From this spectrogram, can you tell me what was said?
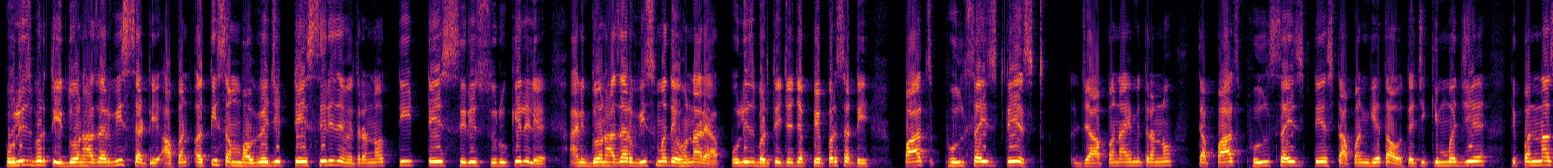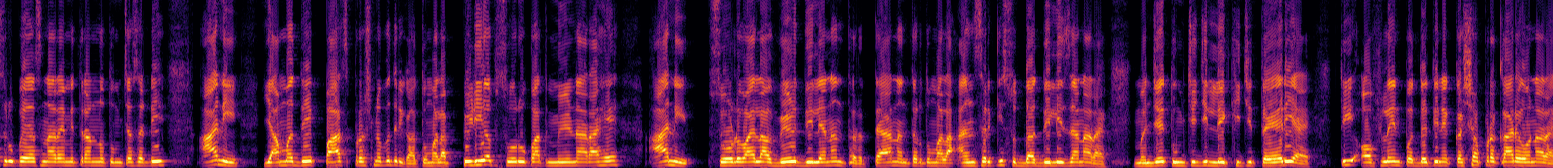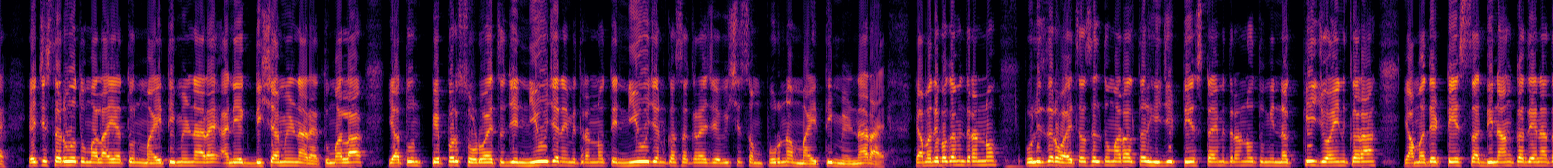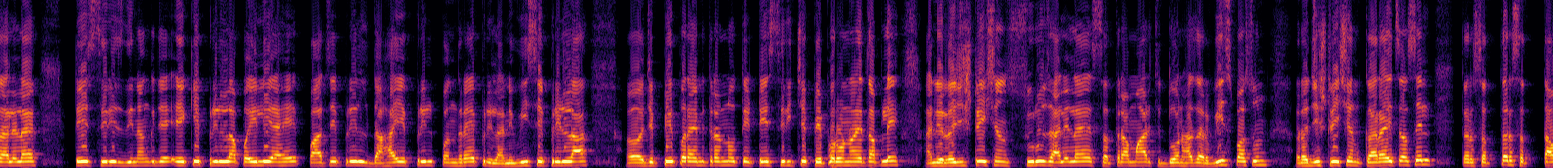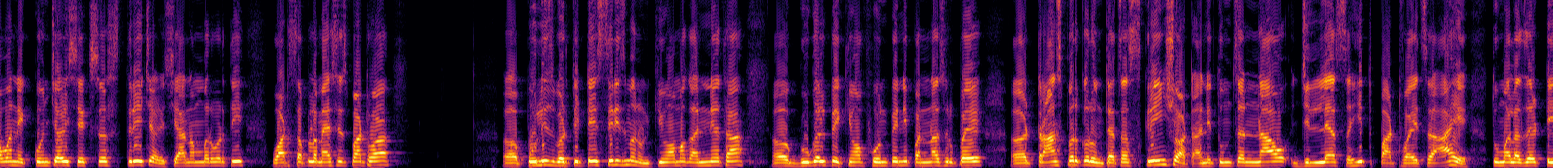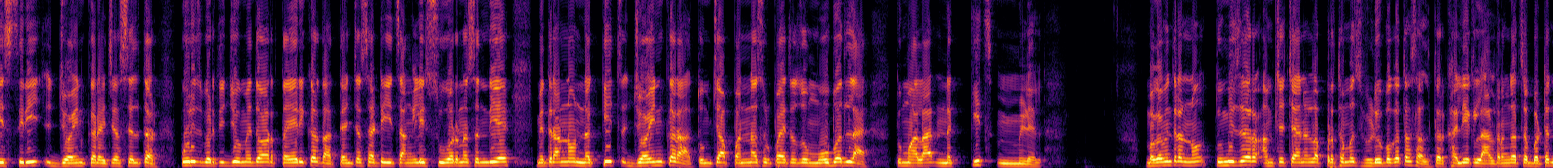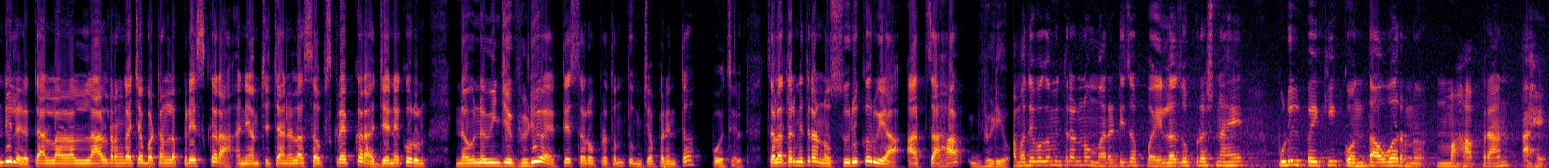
पोलीस भरती दोन हजार वीससाठी आपण अतिसंभाव्य जी टेस्ट सिरीज आहे मित्रांनो ती टेस्ट सिरीज सुरू केलेली आहे. आणि दोन हजार वीसमध्ये होणाऱ्या पोलीस भरतीच्या ज्या पेपरसाठी पाच फुल साईज टेस्ट ज्या आपण आहे मित्रांनो त्या पाच फुल साईज टेस्ट आपण घेत आहोत. त्याची किंमत जी आहे ती पन्नास रुपये असणार आहे मित्रांनो तुमच्यासाठी. आणि यामध्ये पाच प्रश्नपत्रिका तुम्हाला पी डी एफ स्वरूपात मिळणार आहे. आणि सोडवायला वेळ दिल्यानंतर त्यानंतर तुम्हाला आन्सर की सुद्धा दिली जाणार आहे. म्हणजे तुमची जी लेखीची तयारी आहे ती ऑफलाईन पद्धतीने कशा प्रकारे होणार आहे याची सर्व तुम्हाला यातून माहिती मिळणार आहे आणि एक दिशा मिळणार आहे. तुम्हाला यातून पेपर सोडवायचं जे नियोजन आहे मित्रांनो ते नियोजन कसं करायचं याविषयी संपूर्ण माहिती मिळणार आहे. यामध्ये बघा मित्रांनो पोलीस जर व्हायचं असेल तुम्हाला तर ही जी टेस्ट आहे मित्रांनो तुम्ही नक्की जॉईन करा. यामध्ये टेस्टचा दिनांक देण्यात आलेला आहे. टेस्ट सिरीज दिनांक जे एक एप्रिलला पहिली आहे पाच एप्रिल दहा एप्रिल पंधरा एप्रिल आणि वीस एप्रिलला जे पेपर आहे मित्रांनो ते टेस्ट सिरीजचे पेपर होणार आहेत आपले. आणि रजिस्ट्रेशन सुरू झालेलं आहे सतरा मार्च दोन हजार वीसपासून रजिस्ट्रेशन करायचं असेल तर सत्तर सत्तावन्न एकोणचाळीस एकसष्ट त्रेचाळीस या नंबरवरती व्हॉट्सअपला मेसेज पाठवा. पोलीस भरती टेस्ट सिरीज म्हणून किंवा मग अन्यथा गुगल पे किंवा फोनपेनी पन्नास रुपये ट्रान्सफर करून त्याचा स्क्रीनशॉट आणि तुमचं नाव जिल्ह्यासहित पाठवायचं आहे. तुम्हाला जर टेस्ट सिरीज जॉईन करायची असेल तर पोलीस भरती जे उमेदवार तयारी करतात. त्यांच्यासाठी ही चांगली सुवर्ण संधी आहे. मित्रांनो नक्कीच जॉईन करा. तुमच्या पन्नास रुपयाचा जो मोबदला आहे तुम्हाला नक्कीच मिळेल. बघा मित्रांनो तुम्ही जर आमच्या चॅनलला प्रथमच व्हिडिओ बघत असाल तर खाली एक लाल रंगाचं बटन दिलेलं त्या लाल लाल रंगाच्या बटनला प्रेस करा आणि आमच्या चॅनलला सबस्क्राईब करा जेणेकरून नवनवीन जे व्हिडिओ आहेत ते सर्वप्रथम तुमच्यापर्यंत पोहोचेल. चला तर मित्रांनो सुरू करूया आजचा हा व्हिडिओ त्यामध्ये बघा मित्रांनो मराठीचा पहिला जो प्रश्न आहे पुढीलपैकी कोणता वर्ण महाप्राण आहे?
